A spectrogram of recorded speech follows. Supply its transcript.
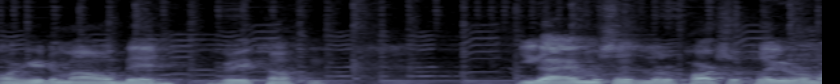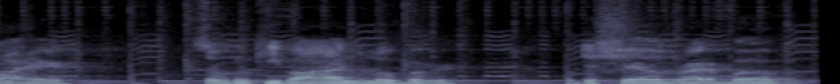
on here to my own bed. Very comfy. You got Emerson's little partial playroom out here. So we can keep an eye on the little booger with the shelves right above.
